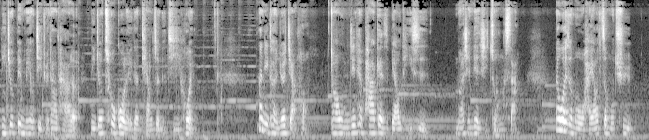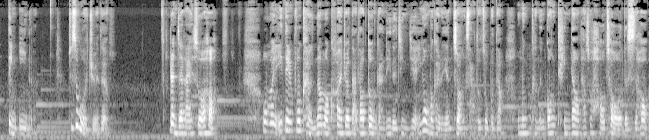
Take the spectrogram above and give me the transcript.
你就并没有解决到它了，你就错过了一个调整的机会。那你可能就会讲吼，然后我们今天 podcast 标题是。我们要先练习装傻，那为什么我还要这么去定义呢？就是我觉得，认真来说哈，我们一定不可能那么快就达到钝感力的境界，因为我们可能连装傻都做不到。我们可能光听到他说“好丑”的时候，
